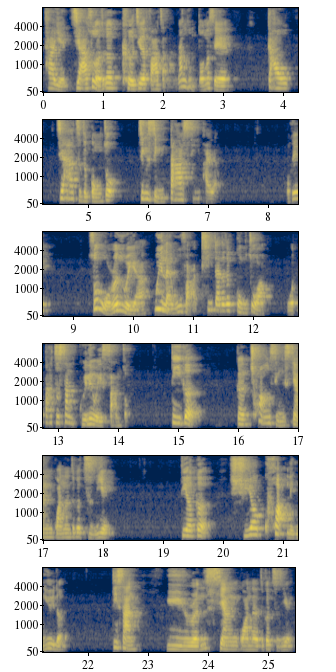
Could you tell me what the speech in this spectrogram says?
它也加速了这个科技的发展啊，让很多那些高价值的工作。进行大洗牌了。OK，所以我认为啊，未来无法替代的这个工作啊，我大致上归类为三种。第一个，跟创新相关的这个职业；第二个，需要跨领域的；第三，与人相关的这个职业。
